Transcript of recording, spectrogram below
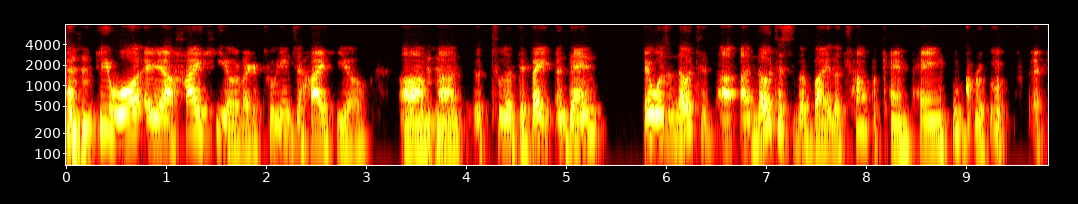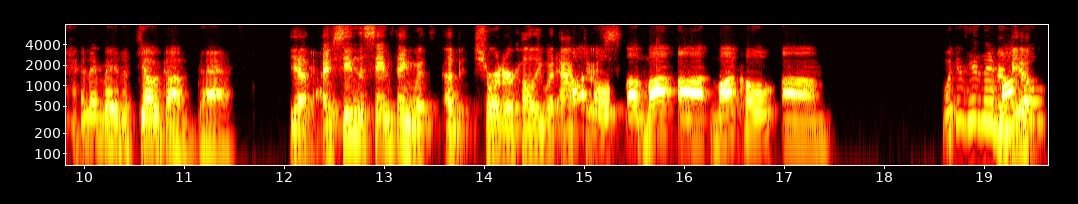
mm-hmm. he wore a, high heel, like a two inch high heel, um, mm-hmm. uh, to the debate, and then it was noted uh, uh noticed by the Trump campaign group, and they made a joke of that. Yeah, yeah. I've seen the same thing with a shorter Hollywood actors. Marco, uh, Ma, uh, Marco um, what is his name? Rubio? Marco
